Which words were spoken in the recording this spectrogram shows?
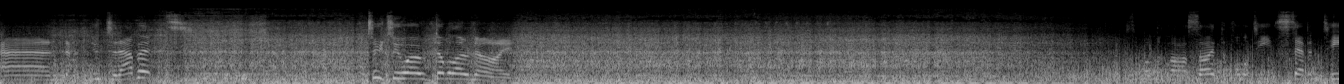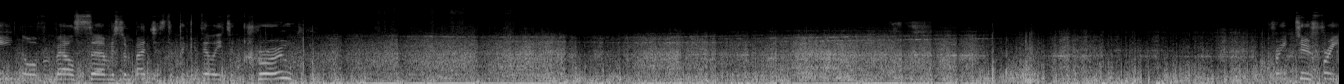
and Newton Abbot. 220 009. On the far side, the 1417 Northern Rail service from Manchester Piccadilly to Crewe. Two three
